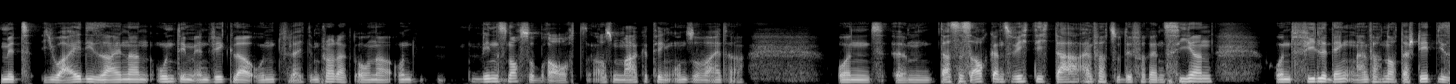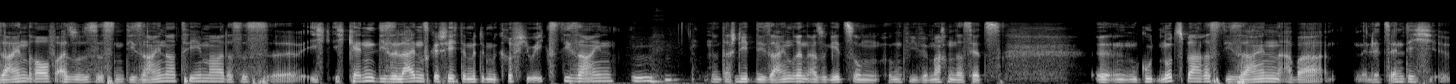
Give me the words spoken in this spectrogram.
mit UI-Designern und dem Entwickler und vielleicht dem Product Owner und wen es noch so braucht, aus dem Marketing und so weiter. Und ähm, das ist auch ganz wichtig, da einfach zu differenzieren. Und viele denken einfach noch, da steht Design drauf, also es ist ein Designer-Thema. Das ist, äh, ich, ich kenne diese Leidensgeschichte mit dem Begriff UX-Design. Mhm. Da steht Design drin, also geht es um irgendwie, wir machen das jetzt gut nutzbares Design, aber letztendlich äh,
